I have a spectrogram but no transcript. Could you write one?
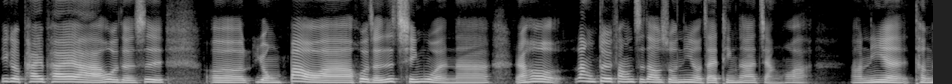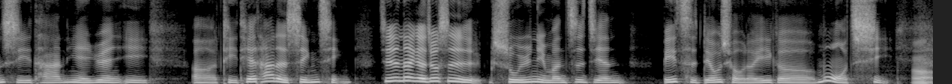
一个拍拍啊，或者是呃拥抱啊，或者是亲吻啊，然后让对方知道说你有在听他讲话啊，你也疼惜他，你也愿意呃体贴他的心情。其实那个就是属于你们之间彼此丢球的一个默契，嗯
